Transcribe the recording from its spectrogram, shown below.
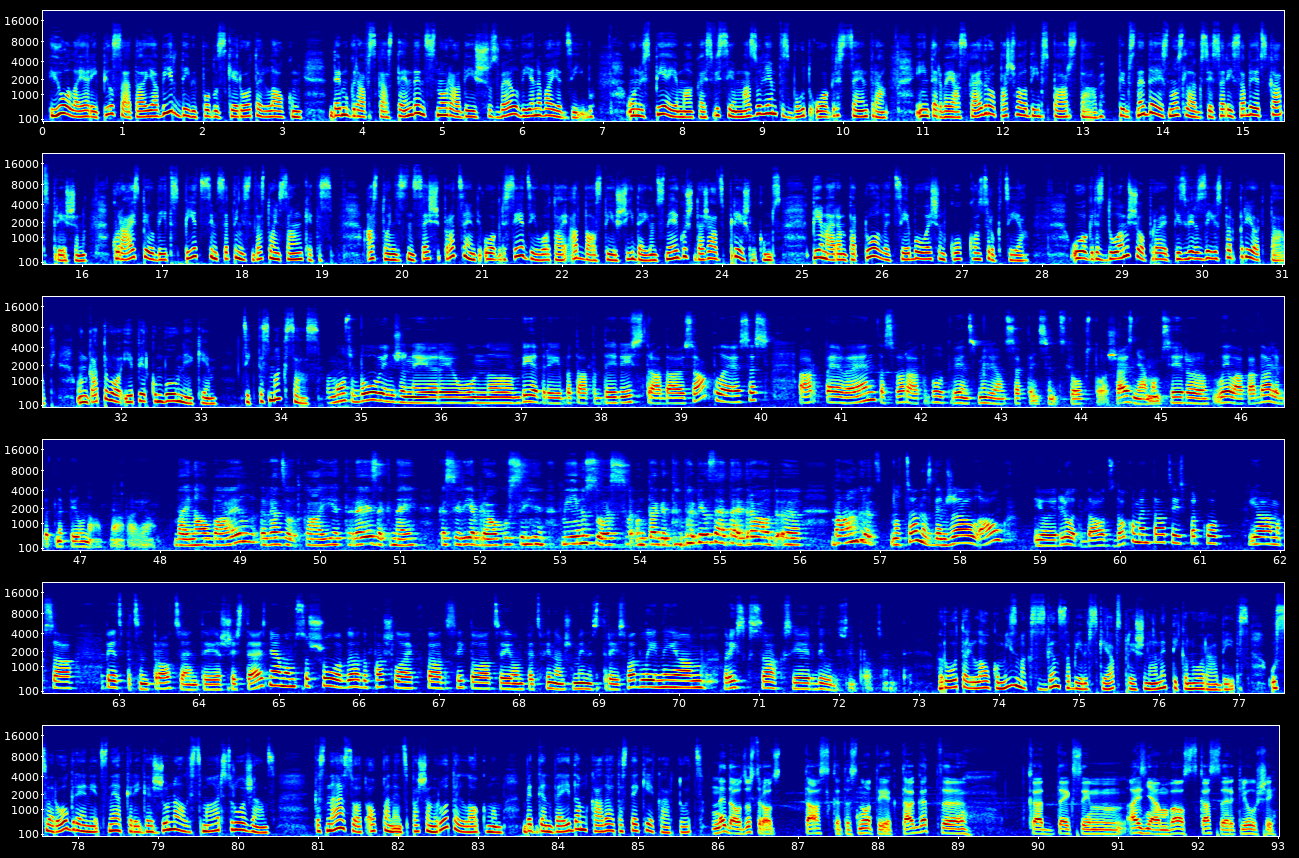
Jo, lai arī pilsētā jau ir divi publiskie rotaļlaukumi, demogrāfiskās tendences norādījušas uz vēl viena vajadzību. Un vispieejamākais visiem mazuļiem tas būtu Ogres centrā. Intervijā skaidro pašvaldības pārstāve. Pirms nedēļas noslēgusies arī sabiedriskā apspriešana, kurā aizpildītas 578 anketas. 86% Ogres iedzīvotāji atbalstījuši ideju un snieguši dažādus priekšlikumus, piemēram, par to lecu iebūvēšanu koku konstrukcijā. Ogres doma šo projektu izvirzīja izvirzījusi par prioritāti un gatavo iepirkumu būvniekiem. Cik tas maksās? Mūsu būvinženieri un uh, biedrība tātad ir izstrādājusi aplēses ar PVN. Tas varētu būt 1 700 tūkstoši. Aizņēmums ir uh, lielākā daļa, bet ne pilnā apmērā. Jā. Vai nav bail redzot, kā iet reizeknei, kas ir iebraukusi mīnusos, un tagad pilsētai draud uh, bankrots? Nu, cenas, diemžēl, aug jo ir ļoti daudz dokumentācijas, par ko jāmaksā 15% ir šis aizņēmums uz šo gadu pašlaik kāda situācija, un pēc finanšu ministrijas vadlīnijām risks sākas, ja ir 20%. Rotaļu laukuma izmaksas gan sabiedriskajā apspriešanā netika norādītas, uzsver ogrēnietis neatkarīgais žurnālists Māris Rožāns, kas nesot oponents pašam rotaļlaukumam, bet gan veidam, kādā tas tiek iekārtots. Nedaudz uztrauc tas, ka tas notiek tagad, eh, kad teiksim, aizņēmumi valsts kasē ir kļuvuši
